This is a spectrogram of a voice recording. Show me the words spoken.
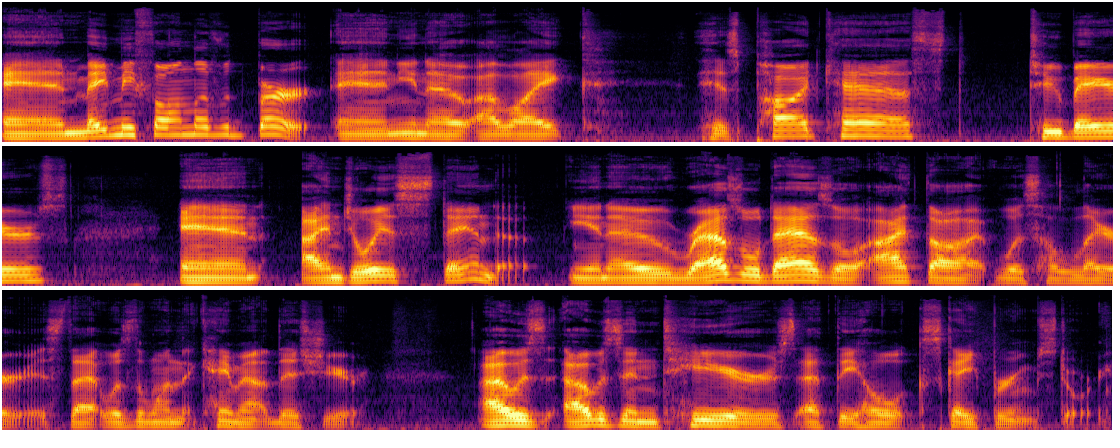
and made me fall in love with Bert. And, you know, I like his podcast, Two Bears, and I enjoy his stand up. You know, Razzle Dazzle I thought was hilarious. That was the one that came out this year. I was I was in tears at the whole escape room story.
